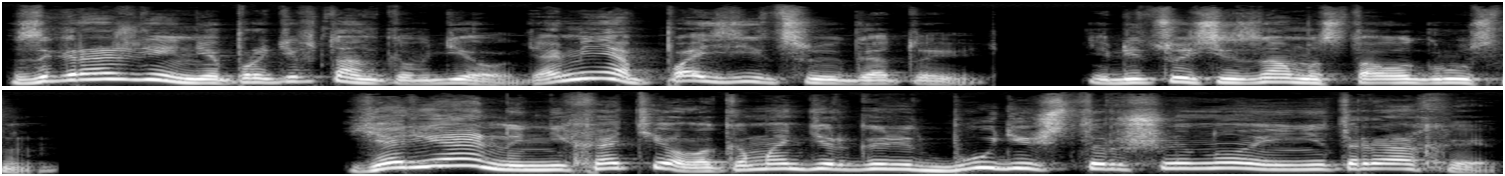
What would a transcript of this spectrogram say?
Заграждение против танков делать, а меня позицию готовить. И лицо Сезама стало грустным. Я реально не хотел, а командир говорит, будешь старшиной и не трахает.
